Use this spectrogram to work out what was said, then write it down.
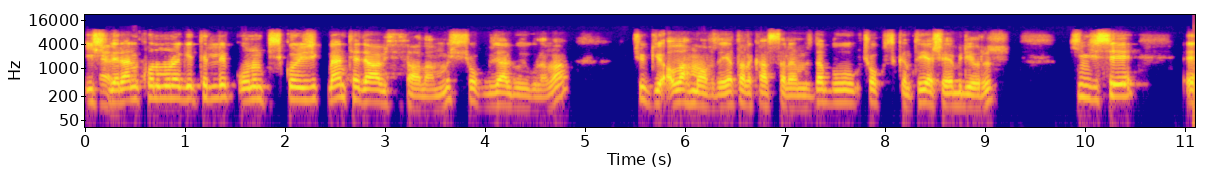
İşveren konumuna getirilip onun psikolojikmen tedavisi sağlanmış. Çok güzel bir uygulama. Çünkü Allah muhafaza yatalak hastalarımızda bu çok sıkıntı yaşayabiliyoruz. İkincisi e,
